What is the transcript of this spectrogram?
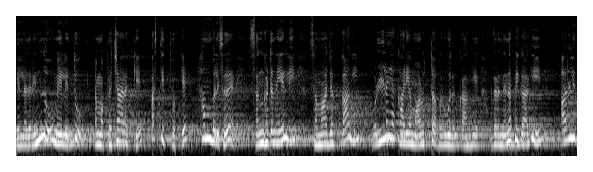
ಎಲ್ಲದರಿಂದಲೂ ಮೇಲೆದ್ದು ನಮ್ಮ ಪ್ರಚಾರಕ್ಕೆ ಅಸ್ತಿತ್ವಕ್ಕೆ ಹಂಬಲಿಸದೆ ಸಂಘಟನೆಯಲ್ಲಿ ಸಮಾಜಕ್ಕಾಗಿ ಒಳ್ಳೆಯ ಕಾರ್ಯ ಮಾಡುತ್ತಾ ಬರುವುದಕ್ಕಾಗಿ ಅದರ ನೆನಪಿಗಾಗಿ ಅರಳಿದ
